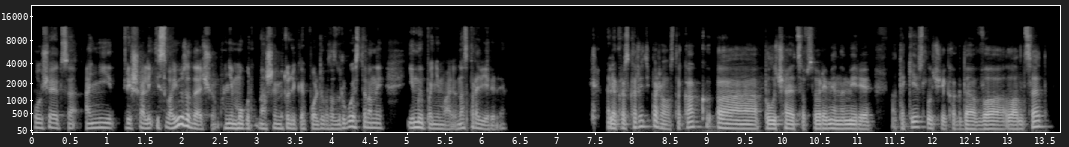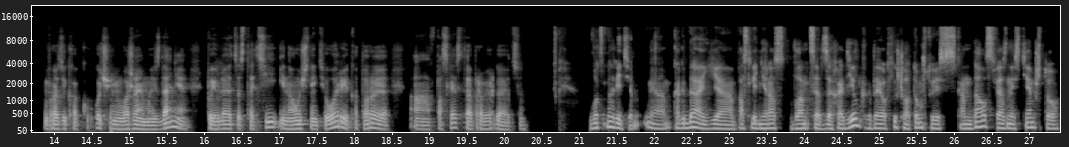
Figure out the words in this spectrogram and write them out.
получается, они решали и свою задачу, они могут нашей методикой пользоваться, с другой стороны, и мы понимали, нас проверили. Олег, расскажите, пожалуйста, как э, получается в современном мире такие случаи, когда в Lancet вроде как очень уважаемое издание, появляются статьи и научные теории, которые а, впоследствии опровергаются. Вот смотрите, когда я последний раз в Ланцет заходил, когда я услышал о том, что есть скандал, связанный с тем, что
